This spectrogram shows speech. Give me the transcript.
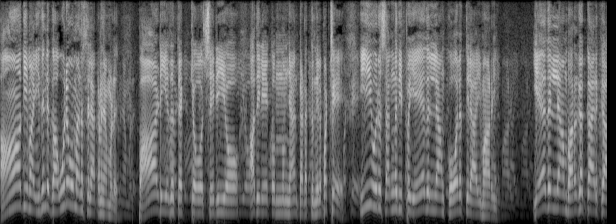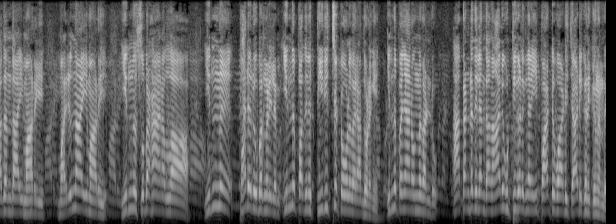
ആദ്യമായി ഇതിന്റെ ഗൗരവം മനസ്സിലാക്കണം നമ്മൾ പാടിയത് തെറ്റോ ശരിയോ അതിലേക്കൊന്നും ഞാൻ കിടക്കുന്നില്ല. പക്ഷേ ഈ ഒരു സംഗതി ഇപ്പൊ ഏതെല്ലാം കോലത്തിലായി മാറി. ഏതെല്ലാം വർഗക്കാർക്ക് അതെന്തായി മാറി? മരുന്നായി മാറി. ഇന്ന് സുബഹാനല്ല ഇന്ന് പല രൂപങ്ങളിലും ഇന്നിപ്പോ അതിന് തിരിച്ച് ടോൾ വരാൻ തുടങ്ങി. ഇന്നിപ്പോ ഞാൻ ഒന്ന് കണ്ടു. ആ കണ്ടതിൽ എന്താ നാല് കുട്ടികൾ ഇങ്ങനെ ഈ പാട്ട് പാടി ചാടി കളിക്കുന്നുണ്ട്.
